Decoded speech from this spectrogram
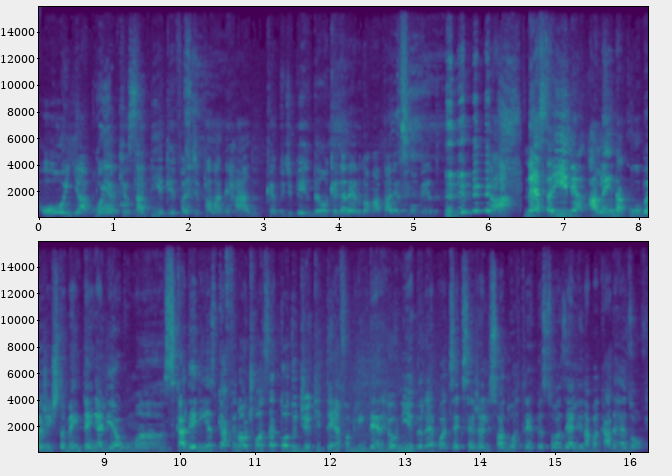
Oia, Oia, que eu sabia que eu tinha falado errado. Quero pedir perdão aqui a galera do Amapá nesse momento. Tá? Nessa ilha, além da Cuba, a gente também tem ali algumas cadeirinhas, porque afinal de contas é todo dia que tem a família inteira reunida, né? Pode ser que seja ali só duas, três pessoas e ali na bancada resolve.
